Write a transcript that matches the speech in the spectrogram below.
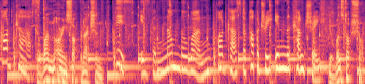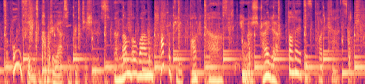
podcast. A One Orange Sock production, This is the number one podcast for puppetry in the country. your one stop shop for all things puppetry arts and practitioners. the number one puppetry podcast in Australia. Follow this podcast.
